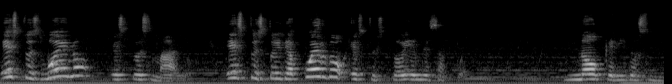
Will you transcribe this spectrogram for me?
Esto es bueno, esto es malo. Esto estoy de acuerdo, esto estoy en desacuerdo. No, queridos míos.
